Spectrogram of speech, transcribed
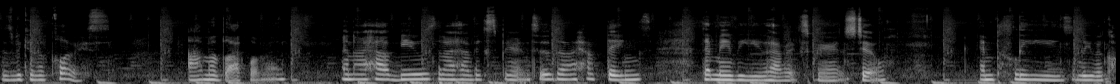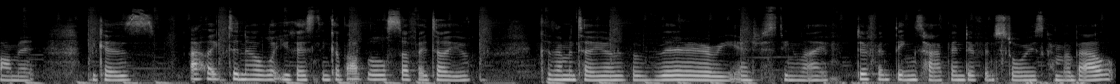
is because, of course, I'm a black woman and I have views and I have experiences and I have things that maybe you have experienced too. And please leave a comment because I like to know what you guys think about the little stuff I tell you. Because I'm going to tell you, I live a very interesting life. Different things happen, different stories come about.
